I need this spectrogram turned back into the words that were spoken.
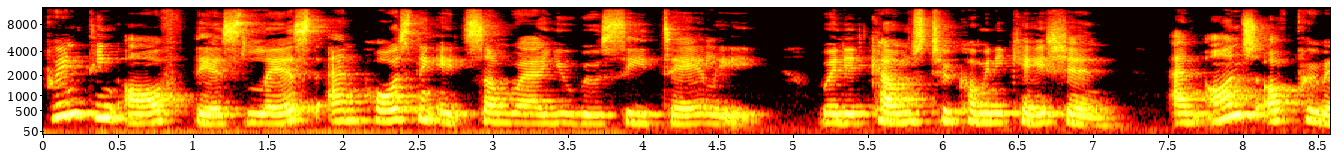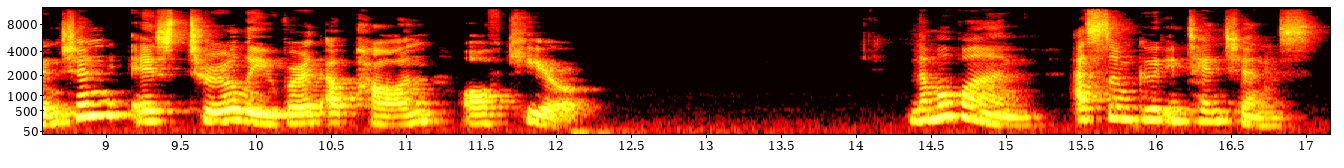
printing off this list and posting it somewhere you will see daily. When it comes to communication, an ounce of prevention is truly worth a pound of cure. Number one, assume good intentions.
